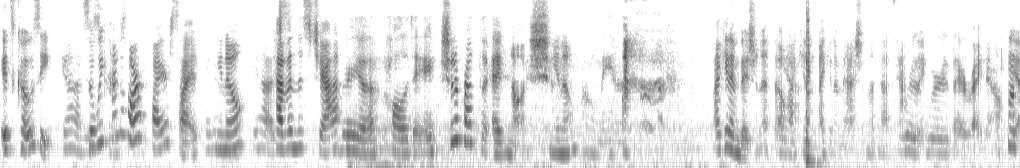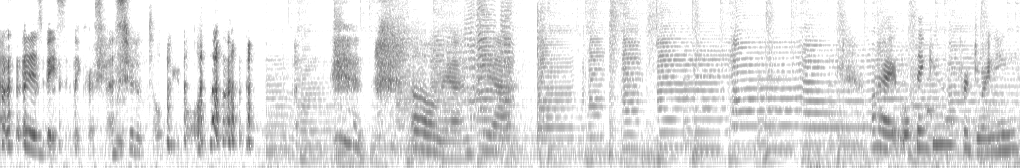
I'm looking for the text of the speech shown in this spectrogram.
It's cozy. Yeah. So we kind of are fireside. I You know, Yeah. having this chat. very uh, holiday. Should have brought the eggnog. You know. Oh man. I can envision it though. I can. I can imagine that that's We're, happening. we're there right now. yeah, it is basically Christmas. we should have told people. oh man, yeah. All right. Well, thank you for joining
